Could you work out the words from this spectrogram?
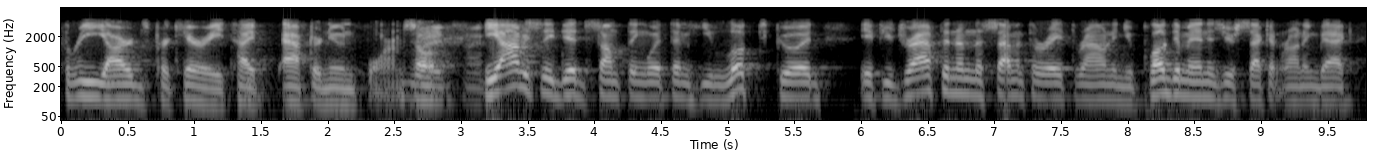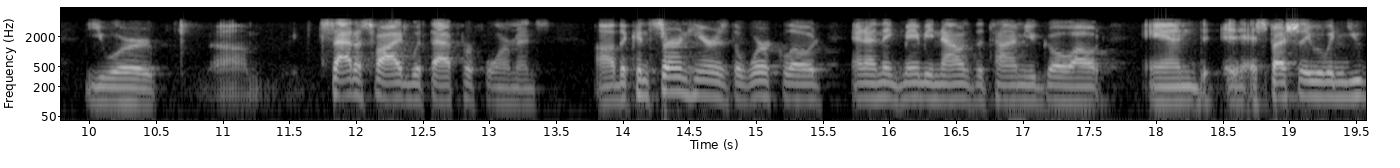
three yards per carry type afternoon for him. So Right, right. he obviously did something with him. He looked good. If you drafted him the seventh or eighth round and you plugged him in as your second running back, you were um, satisfied with that performance. Uh, the concern here is the workload, and I think maybe now is the time you go out and especially when you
